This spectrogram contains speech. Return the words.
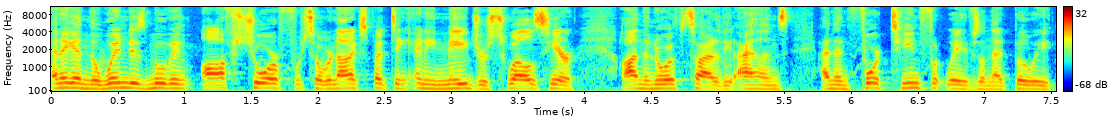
And again, the wind is moving offshore, for, so we're not expecting any major swells here on the north side of the islands. And then 14-foot waves on that buoy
